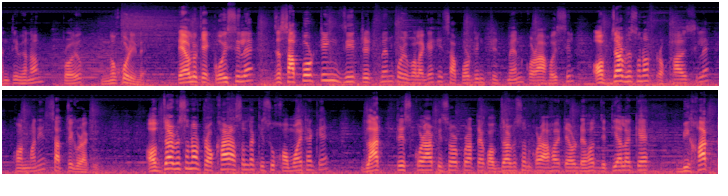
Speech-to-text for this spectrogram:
এণ্টিভেনম প্ৰয়োগ নকৰিলে? তেওঁলোকে কৈছিলে যে ছাপৰ্টিং যি ট্ৰিটমেণ্ট কৰিব লাগে সেই ছাপৰ্টিং ট্ৰিটমেণ্ট কৰা হৈছিল। অবজাৰ্ভেশ্যনত ৰখা হৈছিলে কণমানি ছাত্ৰীগৰাকী। অবজাৰ্ভেশ্যনত ৰখাৰ আচলতে কিছু সময় থাকে। ব্লাড টেষ্ট কৰাৰ পিছৰ পৰা তেওঁক অবজাৰ্ভেশ্যন কৰা হয় তেওঁৰ দেহত যেতিয়ালৈকে বিষাক্ত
